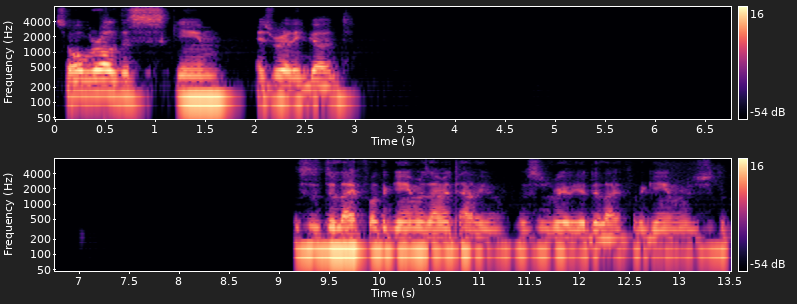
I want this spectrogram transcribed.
So overall this game is really good. This is delight for the gamers, I may tell you. This is really a delight for the gamers.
